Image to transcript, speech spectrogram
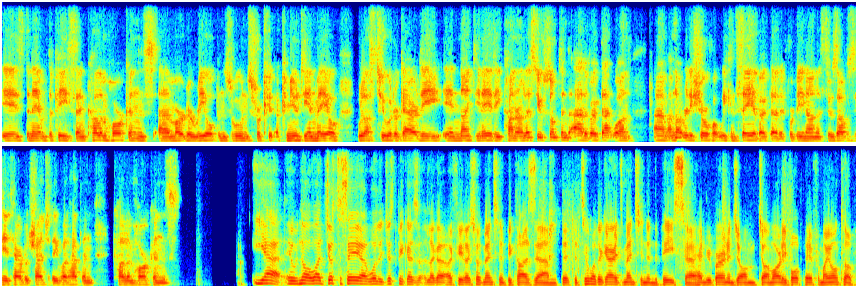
is the name of the piece, and Colm Horkan's uh, murder reopens wounds for a community in Mayo who lost two other Gardaí in 1980. Conor, unless you've something to add about that one, um, I'm not really sure what we can say about that if we're being honest. It was obviously a terrible tragedy what happened, Colm Hawkins. Yeah, it, no. Well, just to say, uh, well, just because, like, I, I, feel I should mention it because um, the, the two other guards mentioned in the piece, uh, Henry Byrne and John John Morley, both played for my own club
